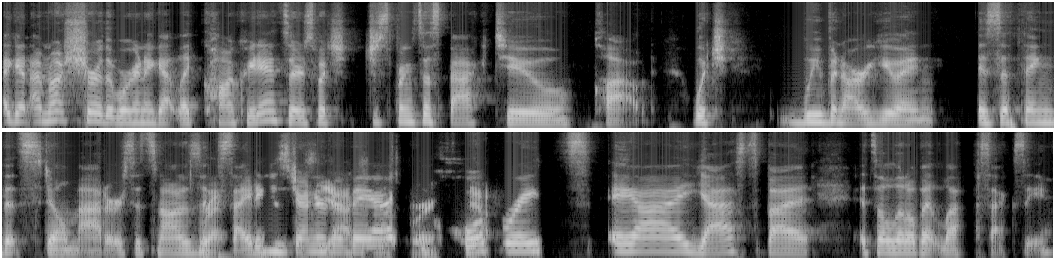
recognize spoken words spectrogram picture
again, I'm not sure that we're going to get like concrete answers, which just brings us back to cloud, which we've been arguing is the thing that still matters. It's not as Right. exciting as generative AI. It story. Yeah. incorporates AI, yes, but it's a little bit less sexy.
